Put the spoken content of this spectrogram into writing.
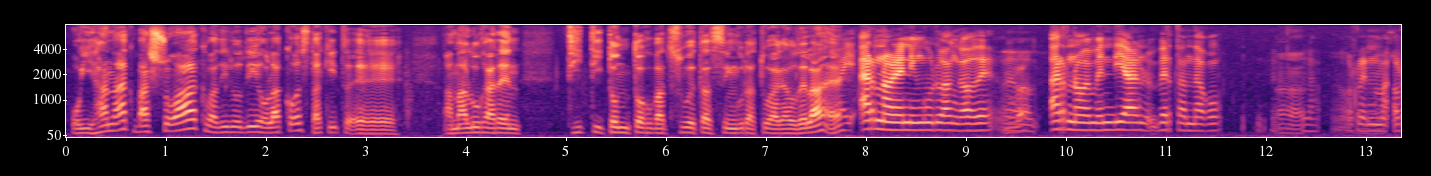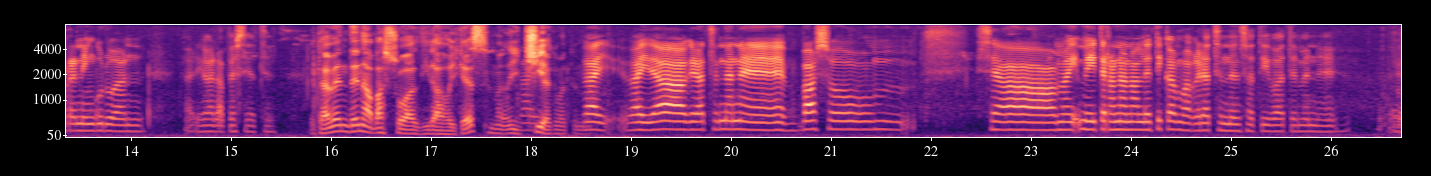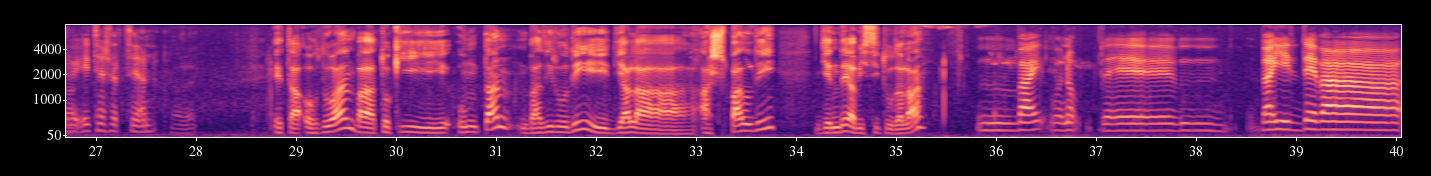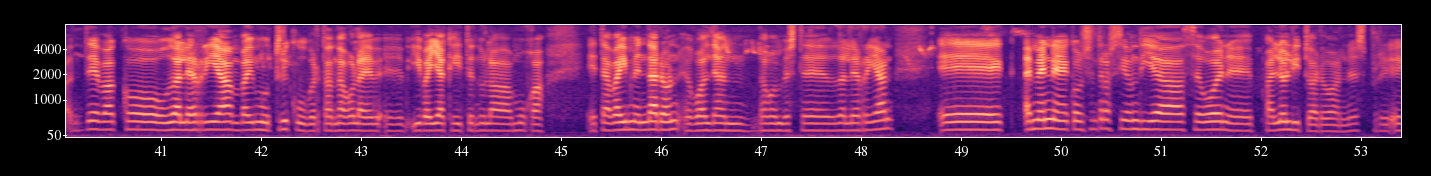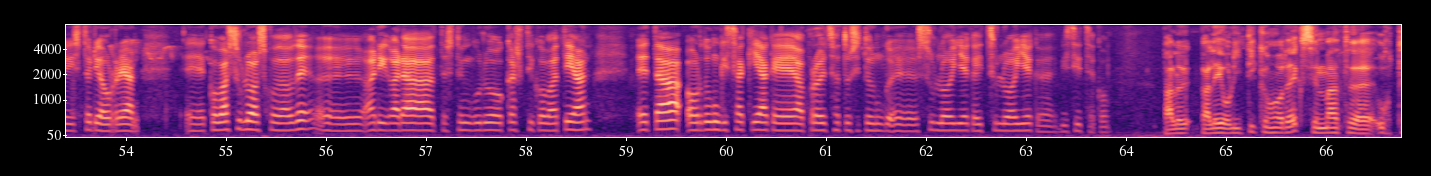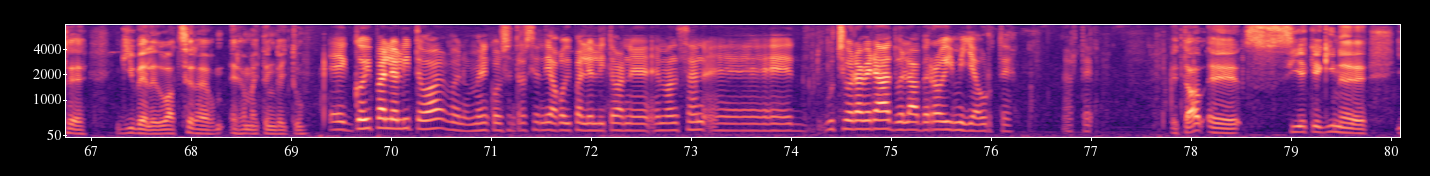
oihanak, basoak, badirudi olako, ez dakit, e, amaluraren titi tontor batzu eta zinguratua gaudela, eh? Bai, Arnoren inguruan gaude, Nola? Arno hemendian bertan dago, horren, horren inguruan ari gara peseatzen. Eta hemen dena basoak dira hoik, ez? Ma- Itxiak ematen du. Bai, bai da geratzen den e, baso mm, zea Me- mediterranean atletikan ba, geratzen den zati bat hemen e, e, itxasertzean. Eta orduan, ba, toki untan, badirudi diala aspaldi jendea bizitu dela. Mm, Bai, bueno, de, mm, bai deba, debako udalerrian, bai mutriku bertan dagoela e, e, ibaiak egiten dula muga, eta bai mendaron, hegoaldean dagoen beste udalerrian, e, hemen e, konzentrazio handia zegoen e, paleolitoaroan, ez, e, historia aurrean. E, kobazulo asko daude, e, ari gara testuinguru karstiko batean, eta orduan gizakiak e, aprobetsatu zituen e, zulo horiek, aitzulo horiek e, bizitzeko. Pale, paleolitiko horrek zenbat eh, urte gibel edo atzera er- eramaiten gaitu. E, goi paleolitoa, bueno, hemen konzentrazio handia goi paleolitoan e, eman zen, e, gutxi gora bera duela berroi mila urte arte. Eta e, ziek egin e,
